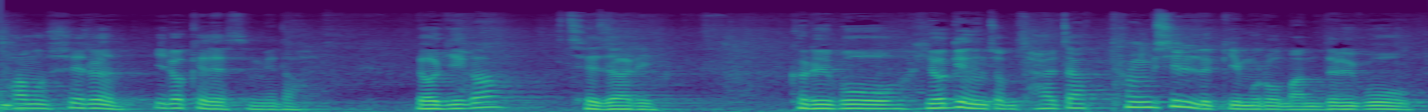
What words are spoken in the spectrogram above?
사무실은 이렇게 됐습니다. 여기가 제 자리. 그리고 여기는 좀 살짝 탕실 느낌으로 만들고.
